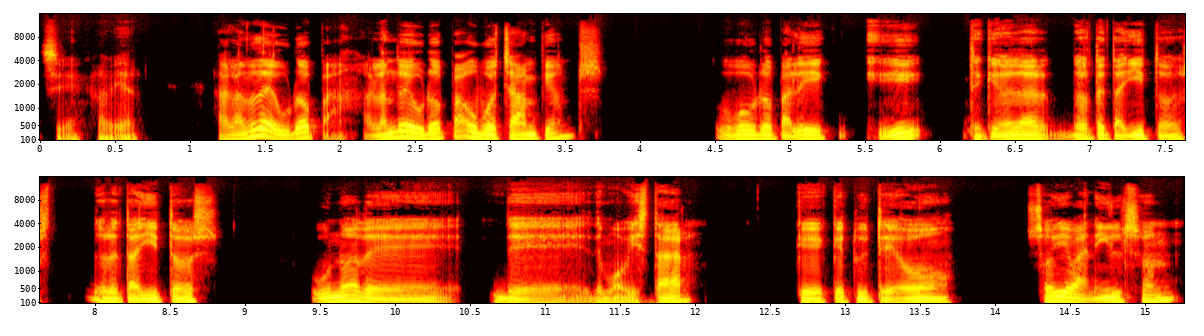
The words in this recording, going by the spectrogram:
sí, Javier. Hablando de Europa, hablando de Europa, hubo Champions, hubo Europa League y te quiero dar dos detallitos, dos detallitos. Uno de, de, Movistar, que, que, tuiteó, soy Eva Nilsson,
